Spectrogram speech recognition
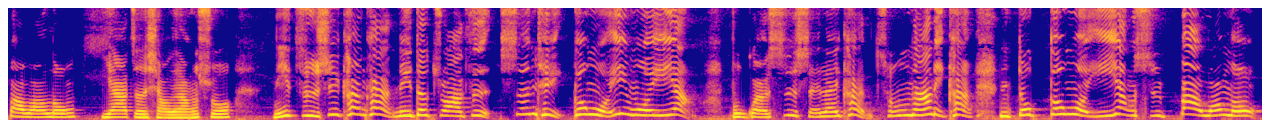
霸王龙压着小梁说：“你仔细看看，你的爪子、身体跟我一模一样。不管是谁来看，从哪里看，你都跟我一样是霸王龙。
